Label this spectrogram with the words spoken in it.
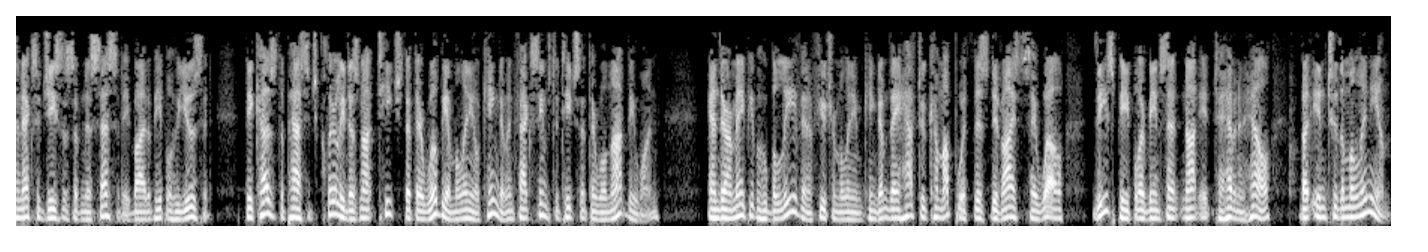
an exegesis of necessity by the people who use it. Because the passage clearly does not teach that there will be a millennial kingdom, in fact seems to teach that there will not be one, and there are many people who believe in a future millennium kingdom, they have to come up with this device to say, well, these people are being sent not to heaven and hell, but into the millennium.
